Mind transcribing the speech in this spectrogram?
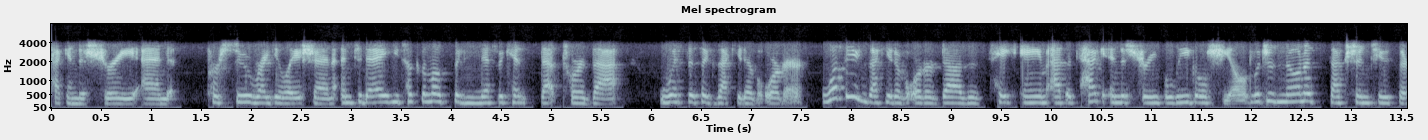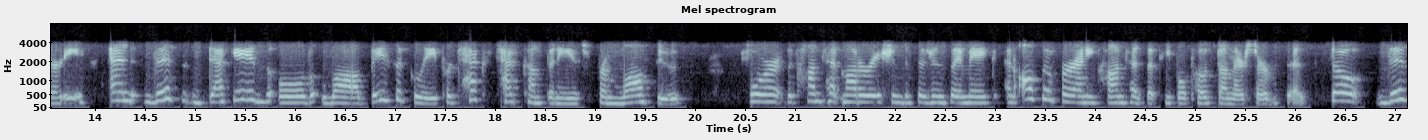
tech industry and pursue regulation. And today he took the most significant step toward that with this executive order. What the executive order does is take aim at the tech industry's legal shield, which is known as Section 230. And this decades old law basically protects tech companies from lawsuits for the content moderation decisions they make and also for any content that people post on their services. So, this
